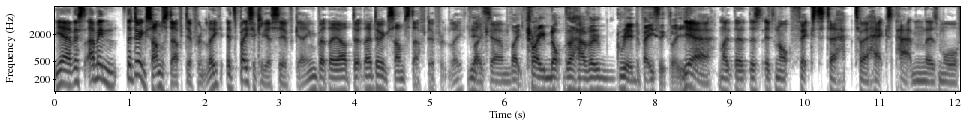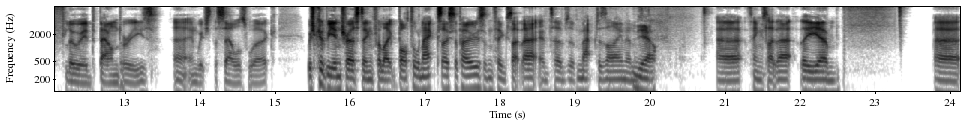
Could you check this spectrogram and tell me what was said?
yeah, this. I mean, they're doing some stuff differently. It's basically a Civ game, but they are do- they're doing some stuff differently. Yes, Like, um, like trying not to have a grid, basically. yeah, like it's not fixed to to a hex pattern. There's more fluid boundaries uh, in which the cells work, which could be interesting for like bottlenecks, I suppose, and things like that in terms of map design and yeah. uh, things like that. The um, uh,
